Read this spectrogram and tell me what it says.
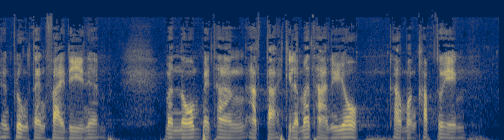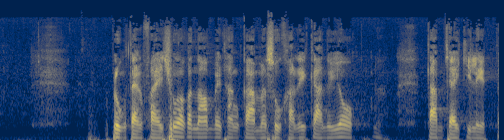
งั้นปรุงแต่งฝ่ายดีเนี่ยมันโน้มไปทางอัตตะกิลมัฐานุโยกทางบังคับตัวเอง ปรุงแต่งฝ่ายชั่วก็น้อมไปทางการมาสู่ขาริการุโยกตามใจกิเลสไป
